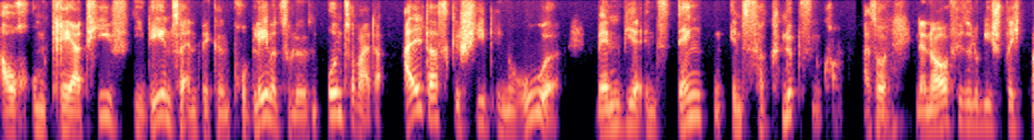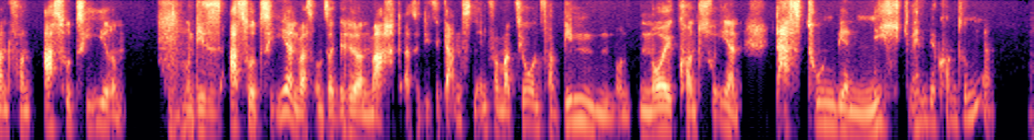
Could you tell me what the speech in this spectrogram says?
auch um kreativ Ideen zu entwickeln, Probleme zu lösen und so weiter. All das geschieht in Ruhe, wenn wir ins Denken, ins Verknüpfen kommen. Also mhm. in der Neurophysiologie spricht man von Assoziieren. Mhm. Und dieses Assoziieren, was unser Gehirn macht, also diese ganzen Informationen verbinden und neu konstruieren, das tun wir nicht, wenn wir konsumieren. Mhm.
